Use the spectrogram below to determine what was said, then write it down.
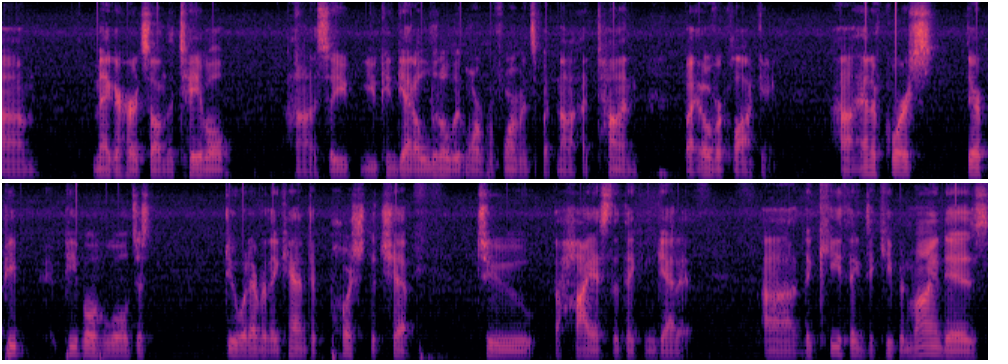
um, megahertz on the table. Uh, so you, you can get a little bit more performance, but not a ton by overclocking. Uh, and of course, there are peop people who will just do whatever they can to push the chip to the highest that they can get it. Uh, the key thing to keep in mind is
